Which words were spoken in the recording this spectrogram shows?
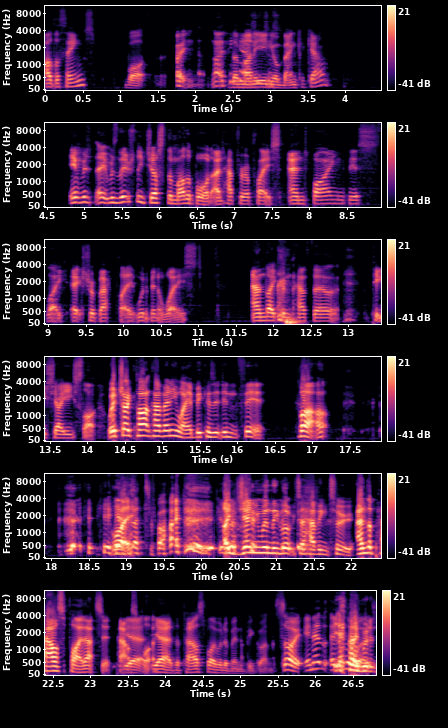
other things. What? Wait, no, I think The money in your bank account? It was it was literally just the motherboard I'd have to replace, and buying this like extra backplate would have been a waste, and I couldn't have the PCIe slot, which I can't have anyway because it didn't fit. But yeah, Like- that's right. I genuinely looked to having two, and the power supply. That's it, power yeah, supply. yeah, the power supply would have been the big one. So, in, in Yeah, other words,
